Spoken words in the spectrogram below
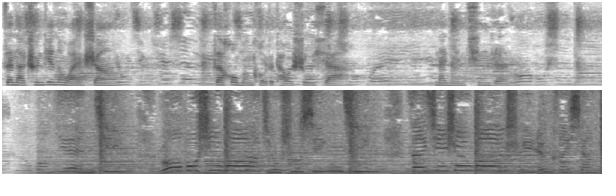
在那春天的晚上，在后门口的桃树下，那年轻人。渴望眼睛，若不是我救赎心情，在千山万水人海相遇。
